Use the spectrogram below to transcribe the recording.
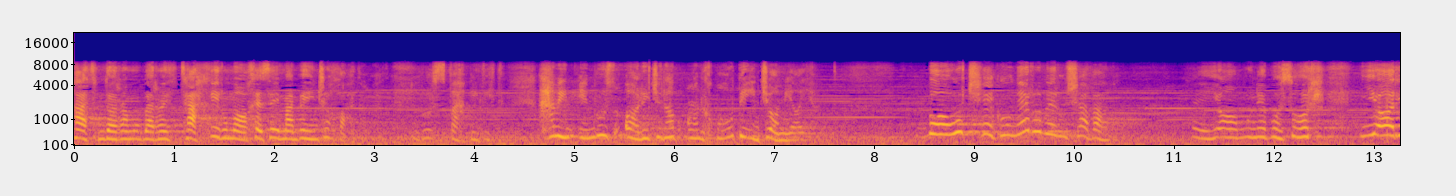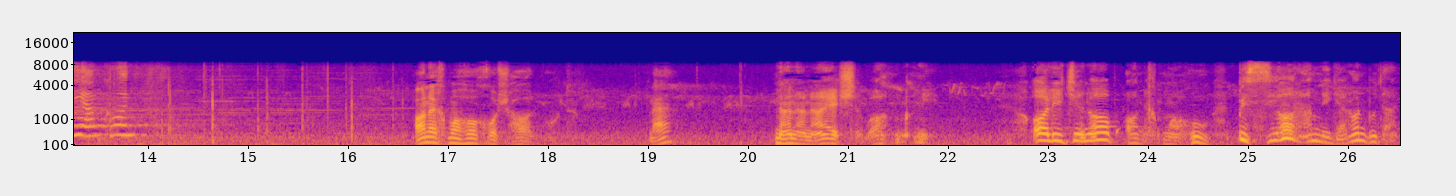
حتم دارم و برای تحقیر و مؤاخذه من به اینجا خواهد آمد. درست فهمیدید. همین امروز عالی جناب آنخما به اینجا می آید با او چگونه روبرو شوم؟ ای آمون بزرگ یاریم کن. آنخماهو خوشحال. نه؟ نه نه نه اشتباه می‌کنی. عالی جناب آنخماهو بسیار هم نگران بودند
